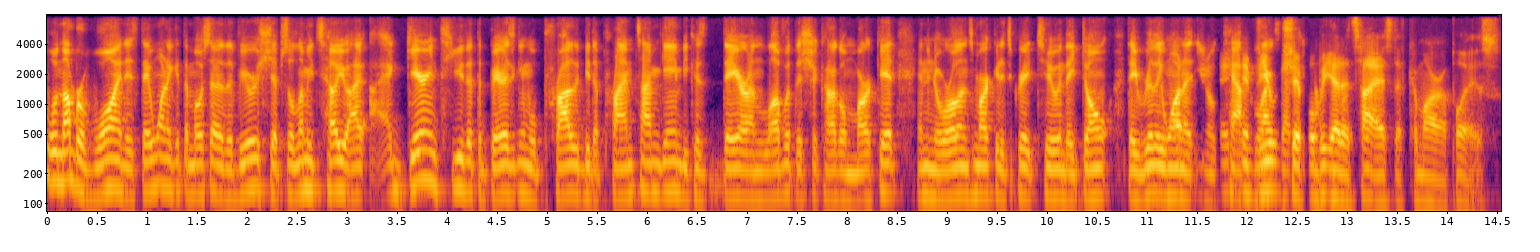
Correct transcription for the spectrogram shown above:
well number one is they want to get the most out of the viewership so let me tell you I, I guarantee you that the bears game will probably be the primetime game because they are in love with the chicago market and the new orleans market is great too and they don't they really want to you know And, and capitalize that viewership will be at its highest if Kamara plays.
